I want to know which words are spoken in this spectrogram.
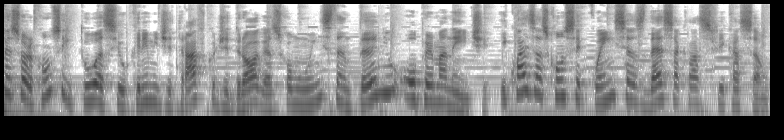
Professor, conceitua-se o crime de tráfico de drogas como instantâneo ou permanente? E quais as consequências dessa classificação?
